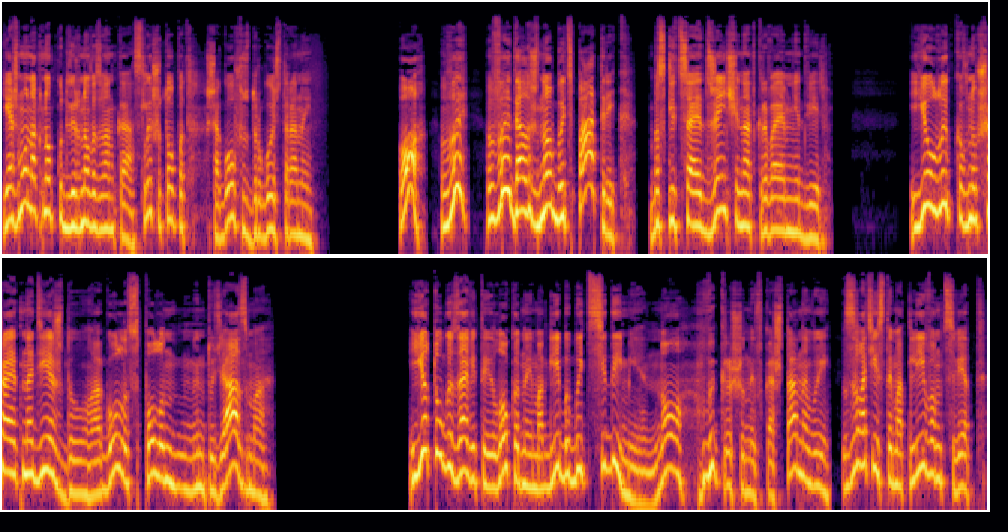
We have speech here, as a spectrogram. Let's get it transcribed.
Я жму на кнопку дверного звонка, слышу топот шагов с другой стороны. «О, вы, вы, должно быть, Патрик!» — восклицает женщина, открывая мне дверь. Ее улыбка внушает надежду, а голос полон энтузиазма. Ее туго завитые локоны могли бы быть седыми, но выкрашены в каштановый, золотистым отливом цвет.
